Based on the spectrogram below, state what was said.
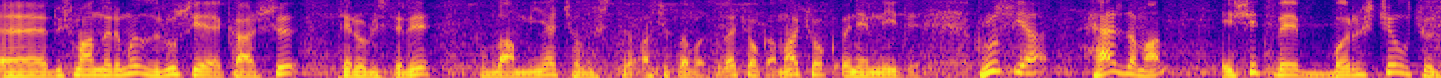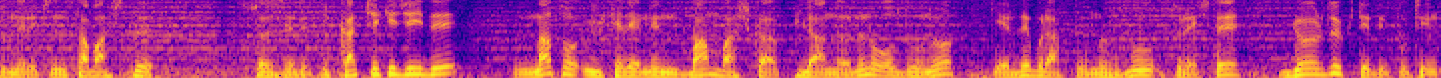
Ee, düşmanlarımız Rusya'ya karşı teröristleri kullanmaya çalıştı açıklaması da çok ama çok önemliydi. Rusya her zaman eşit ve barışçıl çözümler için savaştı sözleri dikkat çekiciydi. NATO ülkelerinin bambaşka planlarının olduğunu geride bıraktığımız bu süreçte gördük dedi Putin.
